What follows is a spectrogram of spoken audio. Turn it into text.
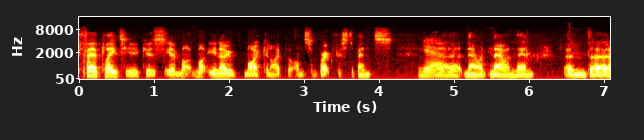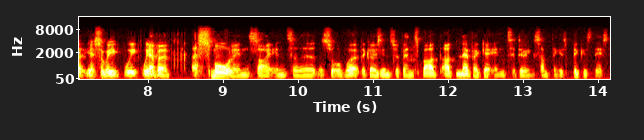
fair play to you because you know, you know, Mike and I put on some breakfast events. Yeah. Uh, now now and then, and uh, yeah, so we, we, we have a, a small insight into the, the sort of work that goes into events, but I'd, I'd never get into doing something as big as this.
